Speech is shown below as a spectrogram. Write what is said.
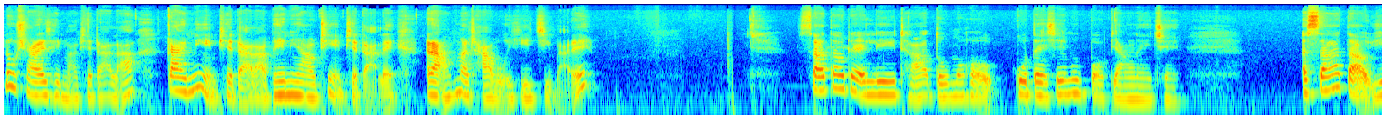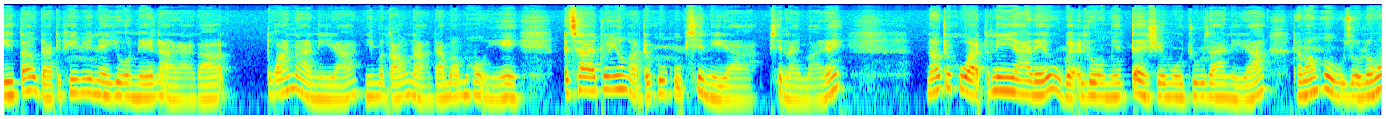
လှုပ်ရှားတဲ့ချိန်မှဖြစ်တာလားကင်မိရင်ဖြစ်တာလားဘယ်နေရာကိုထိရင်ဖြစ်တာလဲအဲ့ဒါကိုမှတ်ထားဖို့အရေးကြီးပါတယ်စားတော့တဲ့အလေးထားသို့မဟုတ် ကိုယ်တန်ရှင်းမှုပေါ်ပြောင်းလဲခြင်းအစားအသောက်ရေတောက်တာတဖြည်းဖြည်းနဲ့ညော်နေလာတာကသွားနာနေတာနေမကောင်းတာဒါမှမဟုတ်ရင်အခြားအတွင်းရောဂါတစ်ခုခုဖြစ်နေတာဖြစ်နိုင်ပါတယ်နောက်တစ်ခုကတဏှာတဲ့ဟိုပဲအလွန်မင်းတန့်ရှင်းမှုကြိုးစားနေတာဒါမှမဟုတ်ဘူးဆိုလုံးဝ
